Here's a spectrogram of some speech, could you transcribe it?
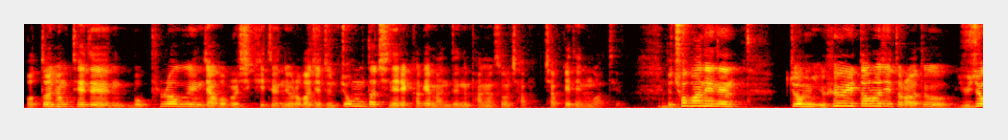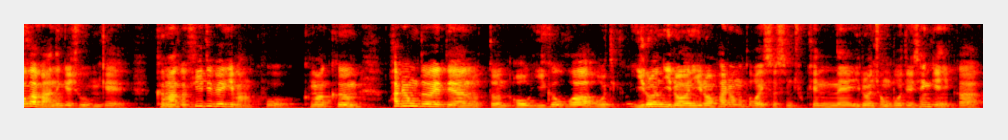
어떤 형태든 뭐 플러그인 작업을 시키든 여러 가지든 좀 더 지네릭하게 만드는 방향성을 잡, 잡게 되는 것 같아요. 근데 초반에는 좀 효율이 떨어지더라도 user가 많은 게 좋은 게 그만큼 피드백이 많고 그만큼 활용도에 대한 어떤 어 이거가 어디 이런 이런 이런 활용도가 있었으면 좋겠네 이런 정보들이 생기니까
